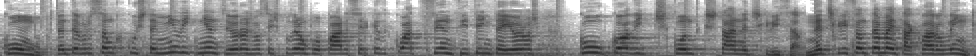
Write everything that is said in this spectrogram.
combo. Portanto, a versão que custa 1500 euros, vocês poderão poupar cerca de 430 euros com o código de desconto que está na descrição. Na descrição também está claro o link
